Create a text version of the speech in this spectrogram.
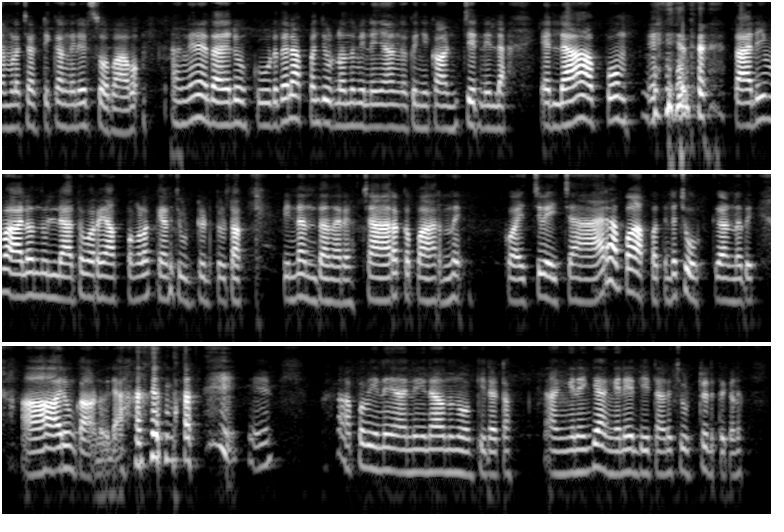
നമ്മളെ ചട്ടിക്ക് അങ്ങനെ ഒരു സ്വഭാവം. അങ്ങനെ ഏതായാലും കൂടുതൽ അപ്പം ചൂടണമെന്ന് പിന്നെ ഞാൻ ഞങ്ങൾക്ക് ഇനി കാണിച്ചിരുന്നില്ല. എല്ലാ അപ്പവും തലയും വാലൊന്നും ഇല്ലാത്ത കുറേ അപ്പങ്ങളൊക്കെയാണ് ചുട്ടെടുത്തു കേട്ടോ. പിന്നെ എന്താണെന്നറിയാം ചാറൊക്കെ പാർന്ന് കുഴച്ച് വെച്ച് ആരാ അപ്പം അപ്പത്തിന്റെ ചോക്ക് കാണുന്നത്? ആരും കാണൂല. അപ്പോൾ പിന്നെ ഞാൻ ഇതിനൊന്നും നോക്കിയില്ല കേട്ടോ. അങ്ങനെയെങ്കിൽ അങ്ങനെ എഴുതിയിട്ടാണ് ചുട്ടെടുത്തിക്കണത്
